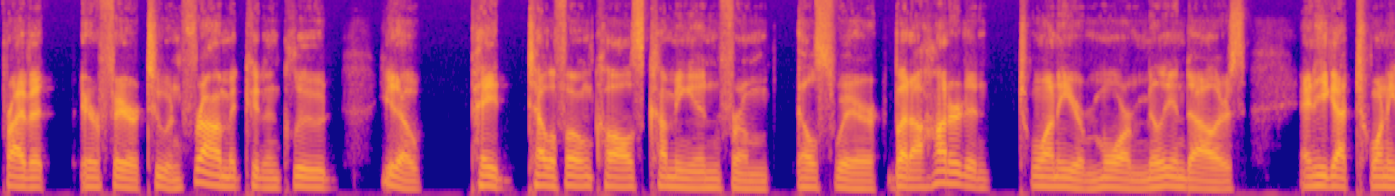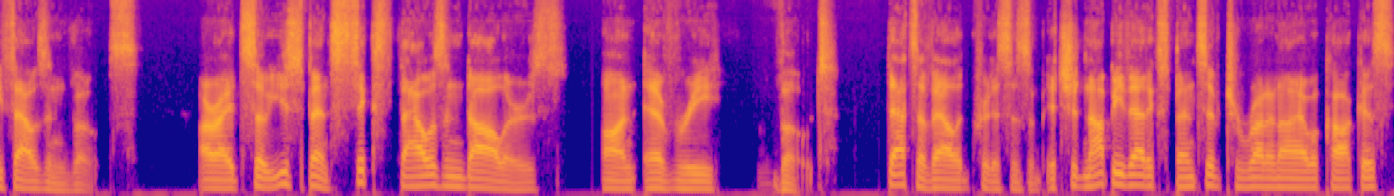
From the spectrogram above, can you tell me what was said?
private airfare to and from. It could include, you know, paid telephone calls coming in from elsewhere, but a 120 or more million dollars, and he got 20,000 votes. All right. So you spent $6,000 on every vote. That's a valid criticism. It should not be that expensive to run an Iowa caucus.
